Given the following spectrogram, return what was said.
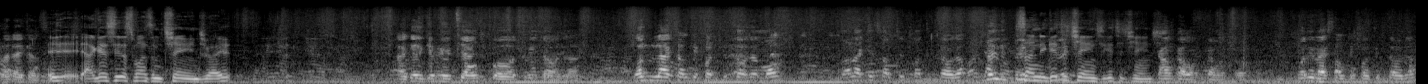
But I can see. it- I guess he just wants some change, right? I can give you change for 3,000. Would you like something for 2,000 more? Not like it's something for 2,000? Really, please, Son, you get the change. You get the change. Come, come on, come on. Come. Would you like something for 2,000?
